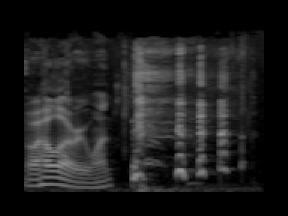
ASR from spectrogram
Well, hello everyone.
